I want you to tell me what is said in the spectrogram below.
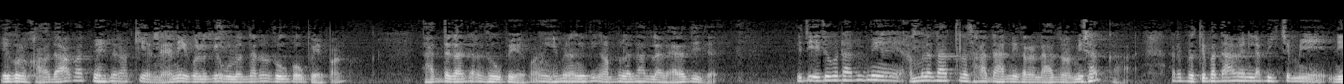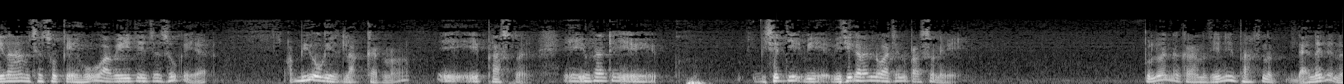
ඒගොල්ලෝ කවදාකවත් මෙහෙම එකක් කියන්නේ නැහැ නේ. ඒගොල්ලෝ කිය උලන්දන රූප උපේපන්. හද්ද ගන්දර රූපේපන්. එහෙමනම් ඉතින් අම්මලා තාත්තලා වැරදිද? ඉතින් ඒකකොට අපි මේ අම්මලා තාත්තලා සාධාරණීකරණ හදනවා මිසක් අර ප්‍රතිපදාවෙන් ලැබිච්ච මේ නිර්ආංශ සුඛය හෝ අවේදිත සුඛය අභියෝගයට ලක් කරනවා ඒ ඒ ප්‍රශ්න ඒ උනට ඒ විසති විසිකරන්න වටින ප්‍රශ්න නෙවෙයි පුළුවන් නම් කරන්න තියෙන්නේ ප්‍රශ්න දැනගෙනම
